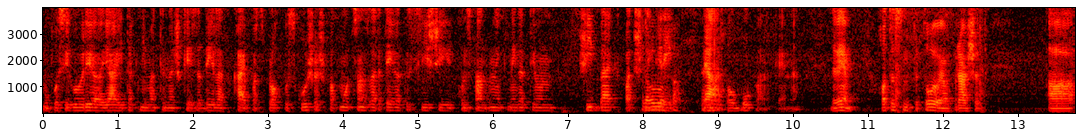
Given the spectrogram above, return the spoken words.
mu pa vsi govorijo, da ja, itak nimate nič kaj za delati, kaj pa sploh poskušaš, pa moč sem zaradi tega, ker sliši konstantno nek negativen feedback, pač ne gre. Ja, ali pa obupa. Okay, ne. ne vem, hotel sem te to ja, vprašati. A,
